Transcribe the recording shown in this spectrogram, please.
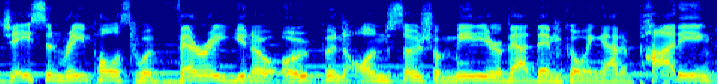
Jason Repulse were very, you know, open on social media about them going out and partying.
